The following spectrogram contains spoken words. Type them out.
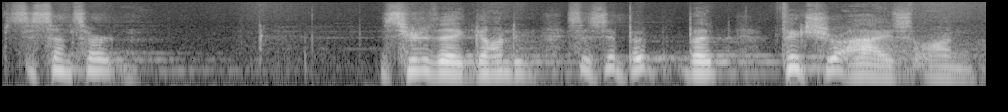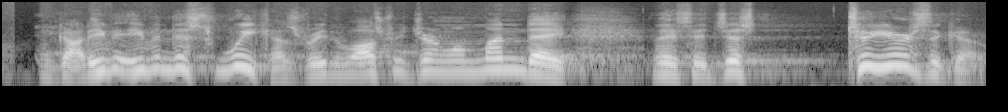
It's just uncertain. It's here today, gone to, but, but fix your eyes on, on God. Even, even this week, I was reading the Wall Street Journal on Monday, and they said just two years ago,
